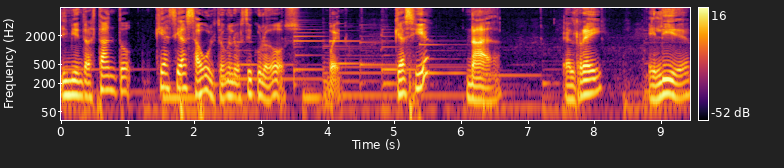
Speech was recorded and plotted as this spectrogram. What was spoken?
Y mientras tanto, ¿qué hacía Saúl en el versículo 2? Bueno, ¿qué hacía? Nada. El rey, el líder,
